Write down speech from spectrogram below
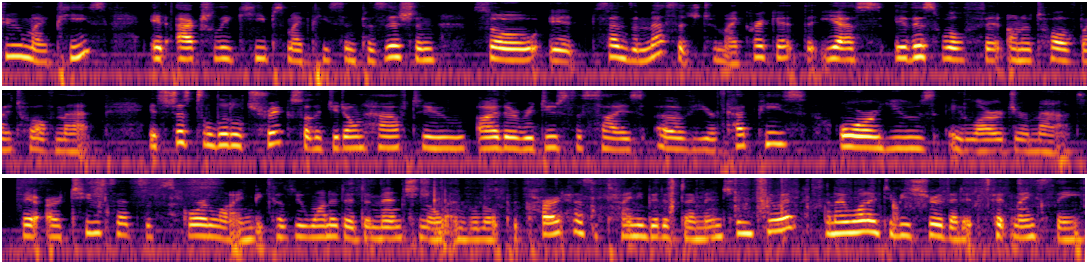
to my piece, it actually keeps my piece in position. So it sends a message to my Cricut that yes, this will fit on a 12 by 12 mat. It's just a little trick so that you don't have to either reduce the size of your cut piece or use a larger mat. There are two sets of score line because we wanted a dimensional envelope. The card has a tiny bit of dimension to it and I wanted to be sure that it fit nicely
